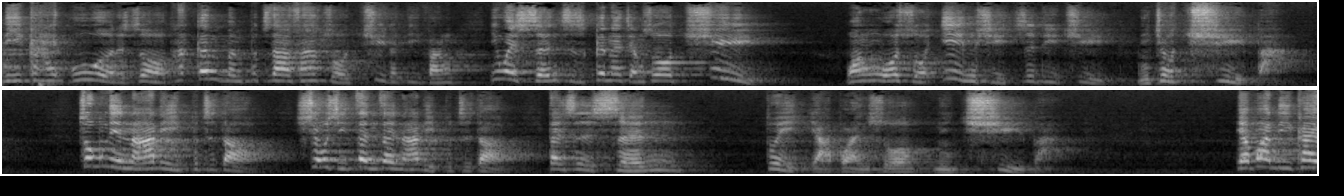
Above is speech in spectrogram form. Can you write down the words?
离开乌尔的时候，他根本不知道他所去的地方，因为神只跟他讲说：“去，往我所应许之地去，你就去吧。”终点哪里不知道。休息站在哪里不知道，但是神对亚伯兰说：“你去吧。”亚伯离开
